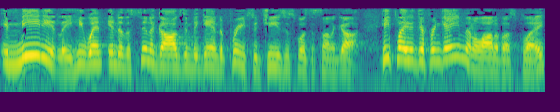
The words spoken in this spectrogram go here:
Immediately he went into the synagogues and began to preach that Jesus was the Son of God. He played a different game than a lot of us play,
